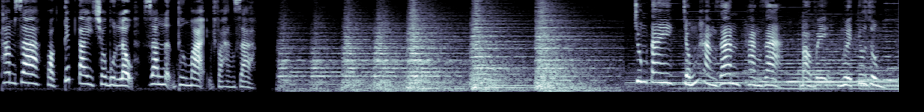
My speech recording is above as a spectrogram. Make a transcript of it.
tham gia hoặc tiếp tay cho buôn lậu, gian lận thương mại và hàng giả. Chung tay chống hàng gian, hàng giả, bảo vệ người tiêu dùng.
